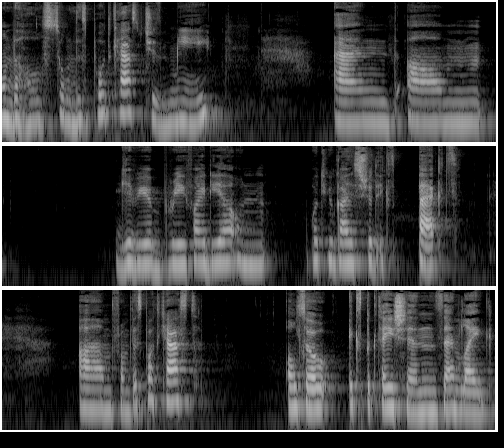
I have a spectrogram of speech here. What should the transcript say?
on the host of this podcast, which is me. And um give you a brief idea on what you guys should expect um, from this podcast. Also, expectations and like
